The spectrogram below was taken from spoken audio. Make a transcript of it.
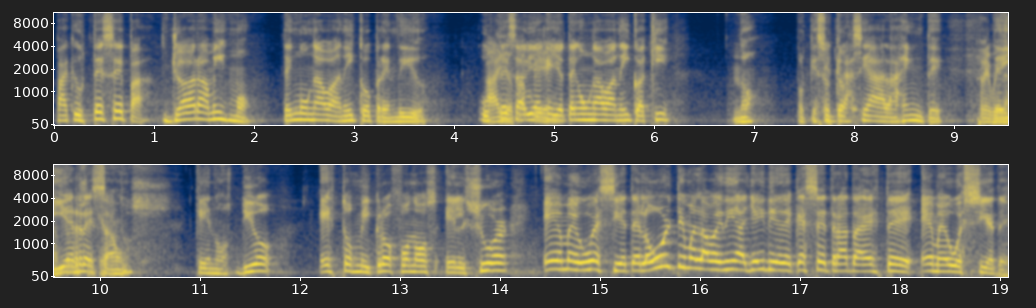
Para que usted sepa, yo ahora mismo tengo un abanico prendido. Ah, ¿Usted sabía también. que yo tengo un abanico aquí? No, porque eso es gracias a la gente de IR Sound que nos dio estos micrófonos, el Shure MV7. Lo último en la avenida JD, ¿de qué se trata este MV7?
